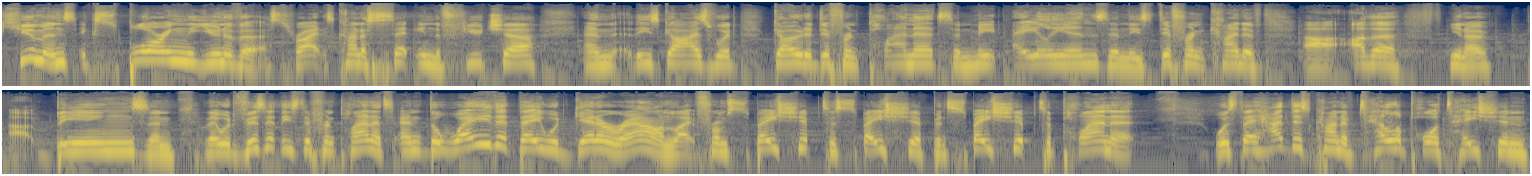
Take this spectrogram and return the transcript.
humans exploring the universe, right? It's kind of set in the future, and these guys would go to different planets and meet aliens and these different kind of uh, other, you know, uh, beings and they would visit these different planets. And the way that they would get around, like from spaceship to spaceship and spaceship to planet, was they had this kind of teleportation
